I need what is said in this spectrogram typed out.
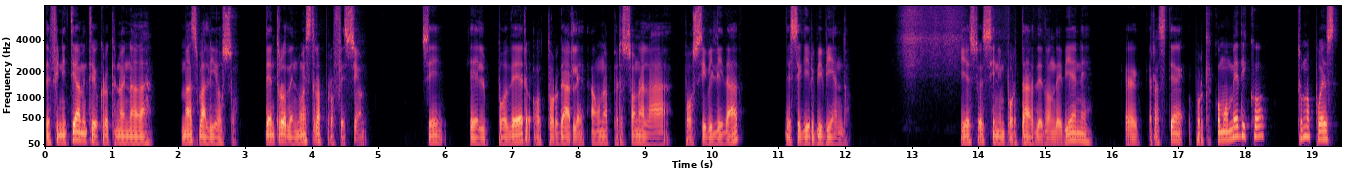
definitivamente yo creo que no hay nada más valioso dentro de nuestra profesión, ¿sí? Que el poder otorgarle a una persona la posibilidad de seguir viviendo. Y esto es sin importar de dónde viene, porque como médico tú no puedes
